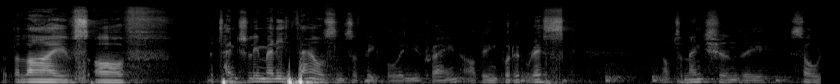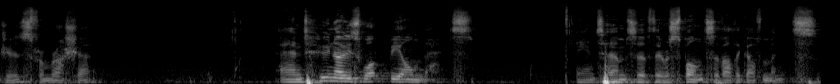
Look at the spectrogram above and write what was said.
that the lives of potentially many thousands of people in Ukraine are being put at risk, not to mention the soldiers from Russia. And who knows what beyond that in terms of the response of other governments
